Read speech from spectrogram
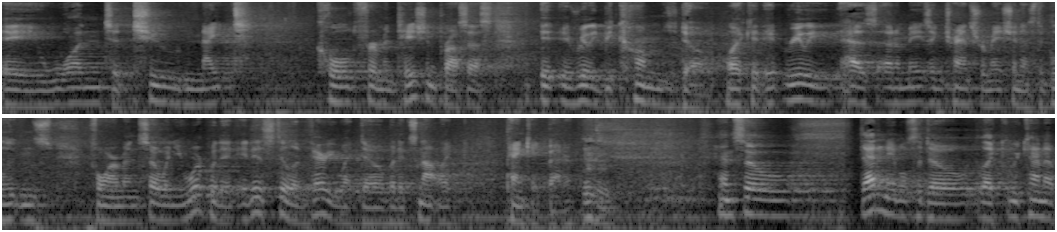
a one to two night cold fermentation process it, it really becomes dough. Like it, it really has an amazing transformation as the glutens form. And so when you work with it it is still a very wet dough but it's not like pancake batter. Mm-hmm. And so that enables the dough, like we kind of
